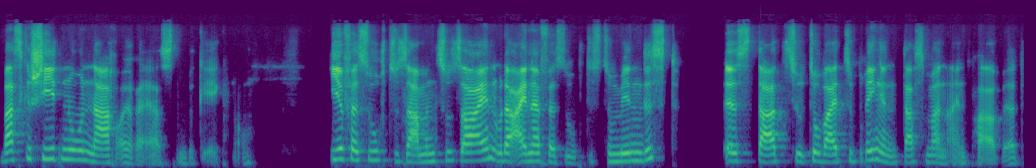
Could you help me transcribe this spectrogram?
Was geschieht nun nach eurer ersten Begegnung? Ihr versucht zusammen zu sein oder einer versucht es zumindest, es dazu so weit zu bringen, dass man ein Paar wird.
